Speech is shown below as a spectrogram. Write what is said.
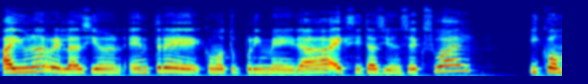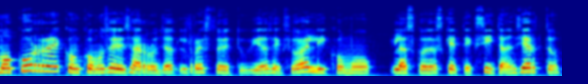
hay una relación entre como tu primera excitación sexual y cómo ocurre con cómo se desarrolla el resto de tu vida sexual y cómo las cosas que te excitan, ¿cierto?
